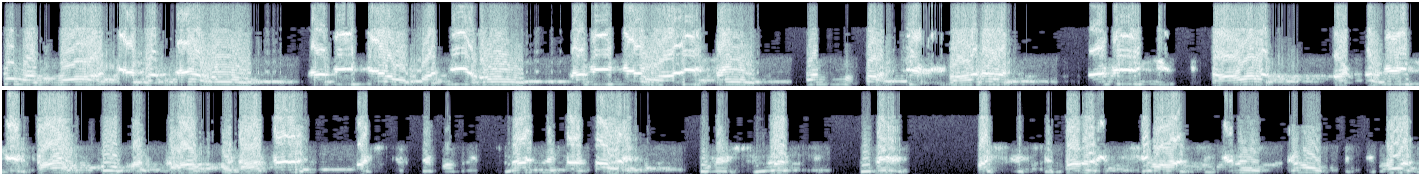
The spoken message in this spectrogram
تم اللہ کے بندے ہو، نبی کے امتی ہو کے وارث ہو اللہ کی عبادت، نبی کی کتاب اور نبی کے کام کو بدنام بنا کر مشرق سے مغرب سورج نکلتا ہے۔ تمہیں سورج تمہیں مشرق سے مغرب شمال سے جنوب جنوب سے شمال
